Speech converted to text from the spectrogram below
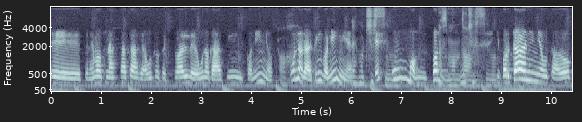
Eh, tenemos unas tasas de abuso sexual de uno cada cinco niños. Oh. Uno cada cinco niñas. Es muchísimo. Es un montón. Es un montón. Muchísimo. Y por cada niño abusado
